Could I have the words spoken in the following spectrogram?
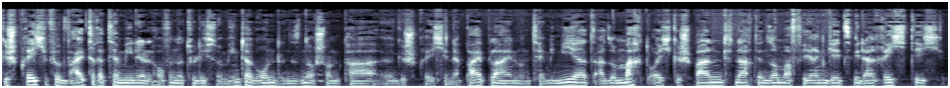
Gespräche für weitere Termine laufen natürlich so im Hintergrund und es sind auch schon ein paar äh, Gespräche in der Pipeline und terminiert. Also macht euch gespannt. Nach den Sommerferien geht's wieder richtig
